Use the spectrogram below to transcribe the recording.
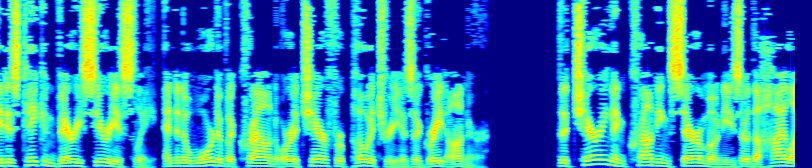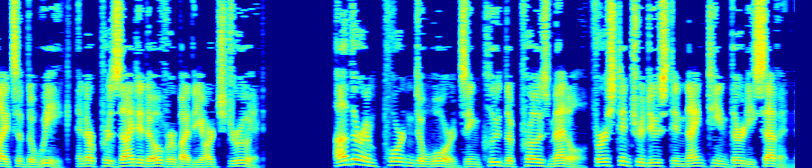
it is taken very seriously, and an award of a crown or a chair for poetry is a great honour. The chairing and crowning ceremonies are the highlights of the week, and are presided over by the Archdruid. Other important awards include the Prose Medal first introduced in 1937.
